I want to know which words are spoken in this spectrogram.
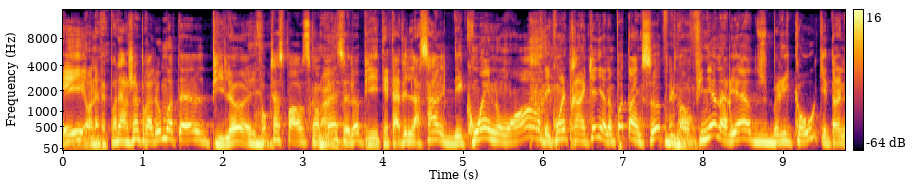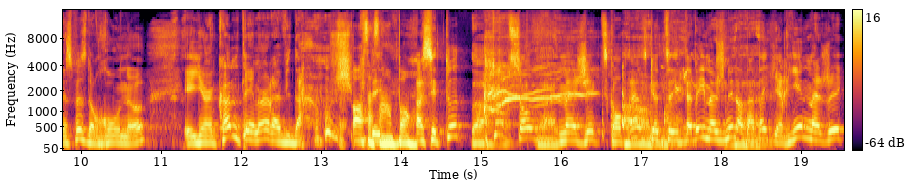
Et on n'avait pas d'argent pour aller au motel. Puis là, il faut que ça se passe, tu comprends? Ouais. C'est là. Puis t'es à Ville-la-Salle, des coins noirs, des coins tranquilles, il n'y en a pas tant que ça. Fait qu'on finit en arrière du bricot, qui est un espèce de Rona. Et il y a un container à vidange. Ah, ça Puis des- sent bon. Ah, c'est tout, tout sauf magique. Tu comprends? Ce que tu avais imaginé dans ta tête, il n'y a rien de magique.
